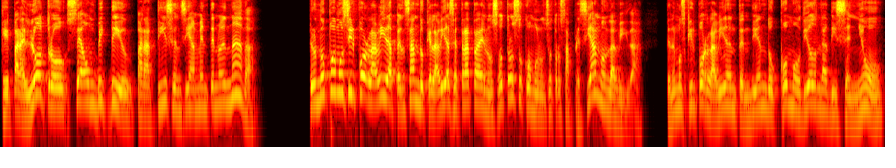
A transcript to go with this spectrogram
que para el otro sea un big deal, para ti sencillamente no es nada. Pero no podemos ir por la vida pensando que la vida se trata de nosotros o como nosotros apreciamos la vida. Tenemos que ir por la vida entendiendo cómo Dios la diseñó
